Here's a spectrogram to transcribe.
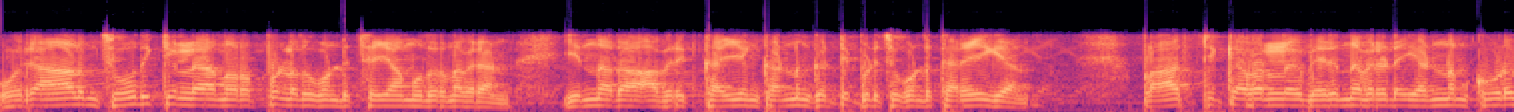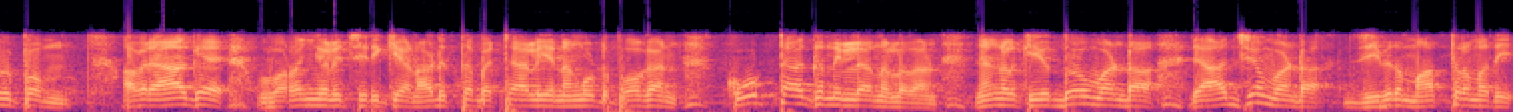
ഒരാളും ചോദിക്കില്ല എന്ന് ഉറപ്പുള്ളത് കൊണ്ട് ചെയ്യാൻ മുതിർന്നവരാണ്. ഇന്നതാ അവർ കൈയും കണ്ണും കെട്ടിപ്പിടിച്ചുകൊണ്ട് കരയുകയാണ്. പ്ലാസ്റ്റിക് കവറിൽ വരുന്നവരുടെ എണ്ണം കൂടുവിപ്പം. അവരാകെ ഉറഞ്ഞൊളിച്ചിരിക്കുകയാണ് അടുത്ത ബറ്റാലിയൻ അങ്ങോട്ട് പോകാൻ കൂട്ടാക്കുന്നില്ല എന്നുള്ളതാണ്. ഞങ്ങൾക്ക് യുദ്ധവും വേണ്ട രാജ്യം വേണ്ട ജീവിതം മാത്രം മതി.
